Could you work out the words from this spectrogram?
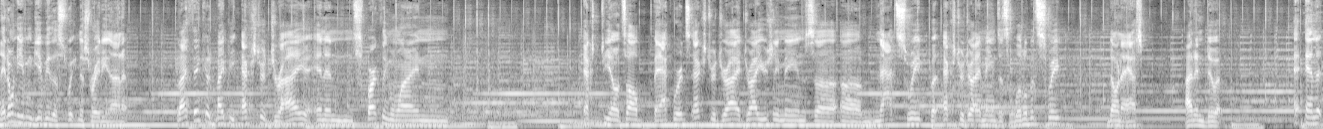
they don't even give you the sweetness rating on it, but I think it might be extra dry. And in sparkling wine, extra, you know, it's all backwards. Extra dry. Dry usually means uh, um, not sweet, but extra dry means it's a little bit sweet. Don't ask. I didn't do it. And it,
